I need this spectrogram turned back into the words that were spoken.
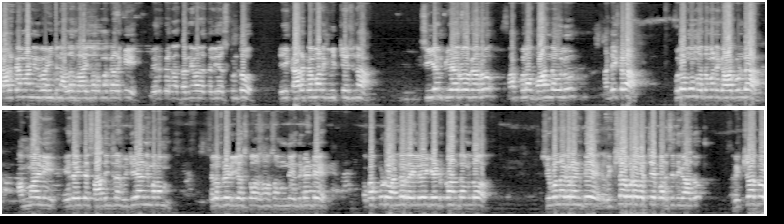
కార్యక్రమాన్ని నిర్వహించిన అల్లం రాజేష్ వర్మ గారికి పేరు పేరున ధన్యవాదాలు తెలియజేసుకుంటూ ఈ కార్యక్రమానికి విచ్చేసిన సీఎం పిఆర్ఓ గారు మా కుల బాంధవులు అంటే ఇక్కడ కులము మతం అని కాకుండా అమ్మాయిని ఏదైతే సాధించిన విజయాన్ని మనం సెలబ్రేట్ చేసుకోవాల్సిన అవసరం ఉంది. ఎందుకంటే ఒకప్పుడు అండర్ రైల్వే గేట్ ప్రాంతంలో శివనగర్ అంటే రిక్షా కూడా వచ్చే పరిస్థితి కాదు. రిక్షాకు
